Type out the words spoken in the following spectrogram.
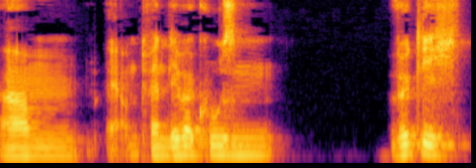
Ähm, ja, und wenn Leverkusen wirklich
